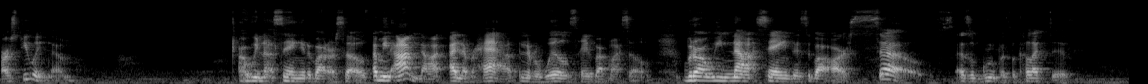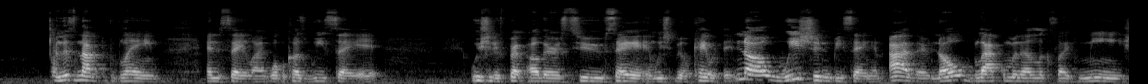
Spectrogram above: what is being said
are spewing them. Are we not saying it about ourselves? I mean, I'm not. I never have. I never will say it about myself. But are we not saying this about ourselves as a group, as a collective? And this is not to put the blame and to say like, well, because we say it, we should expect others to say it and we should be okay with it. No, we shouldn't be saying it either. No black woman that looks like me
